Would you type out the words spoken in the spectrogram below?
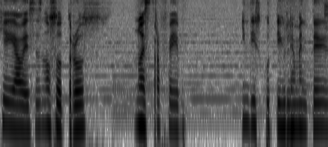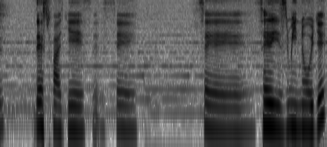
que a veces nosotros, nuestra fe indiscutiblemente desfallece, se, disminuye,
